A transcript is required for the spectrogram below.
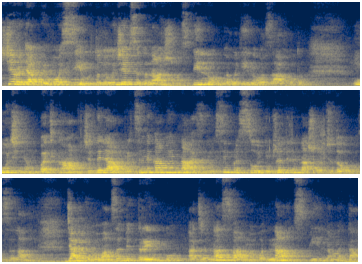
Щиро дякуємо усім, хто долучився до нашого спільного благодійного заходу. Учням, батькам, вчителям, працівникам гімназії, усім присутнім, жителям нашого чудового села. Дякуємо вам за підтримку, адже в нас з вами одна спільна мета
